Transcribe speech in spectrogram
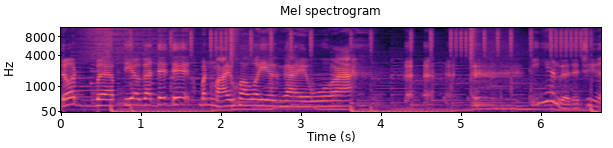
โดนแบบเดียวกันเด็ดๆมันหมายความว่ายังไงวะเฮียเหลือจะเชื่อ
